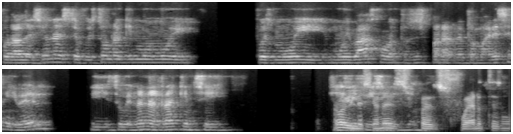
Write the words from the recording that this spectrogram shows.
por las lesiones te fuiste a un ranking muy, muy, pues muy, muy bajo. Entonces, para retomar ese nivel y subiendo en el ranking, sí. No, y lesiones pues fuertes, ¿no?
